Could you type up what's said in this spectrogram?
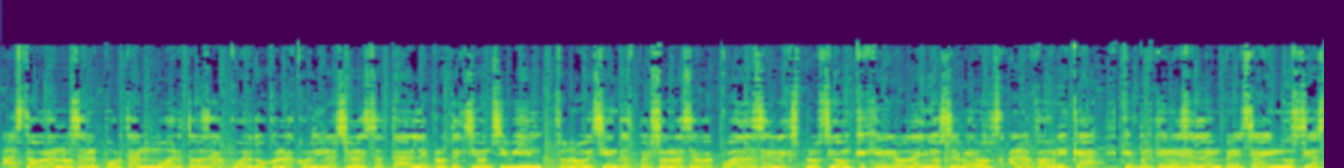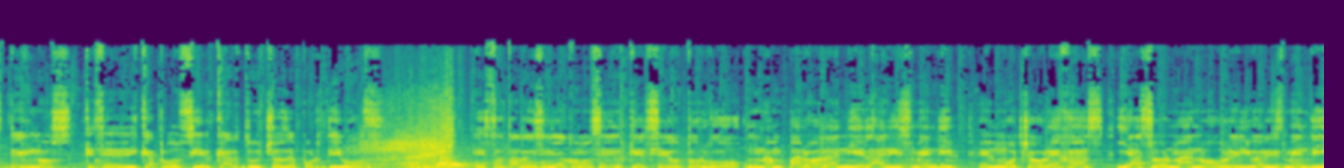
Hasta ahora no se reportan muertos de acuerdo con la Coordinación Estatal de Protección Civil. Son 900 personas evacuadas en la explosión que generó daños severos a la fábrica que pertenece a la empresa Industrias Tecnos, que se dedica a producir cartuchos deportivos. Esta tarde se dio a conocer que se otorgó un amparo a Daniel Arismendi, el mocha orejas, y a su hermano Aurelio Arismendi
